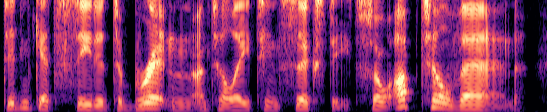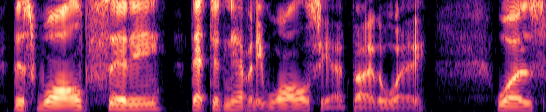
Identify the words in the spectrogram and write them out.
didn't get ceded to Britain until 1860, so up till then, this walled city, that didn't have any walls yet, by the way, was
